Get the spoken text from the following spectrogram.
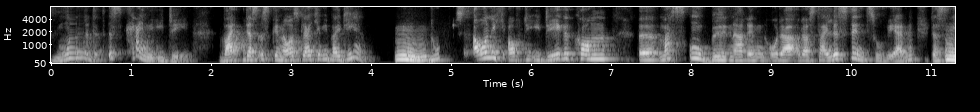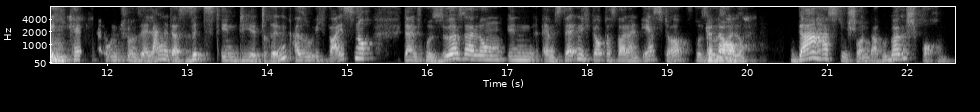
Das ist keine Idee. Weil das ist genau das gleiche wie bei dir. Mhm. Du bist auch nicht auf die Idee gekommen, äh, Maskenbildnerin oder, oder Stylistin zu werden. Das Mhm. ich kenne ja nun schon sehr lange, das sitzt in dir drin. Also ich weiß noch, dein Friseursalon in Emstetten, ich glaube, das war dein erster Friseursalon. Da hast du schon darüber gesprochen.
